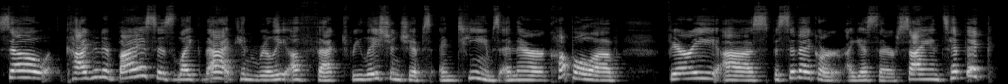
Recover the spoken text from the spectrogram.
So, cognitive biases like that can really affect relationships and teams. And there are a couple of very uh, specific, or I guess they're scientific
